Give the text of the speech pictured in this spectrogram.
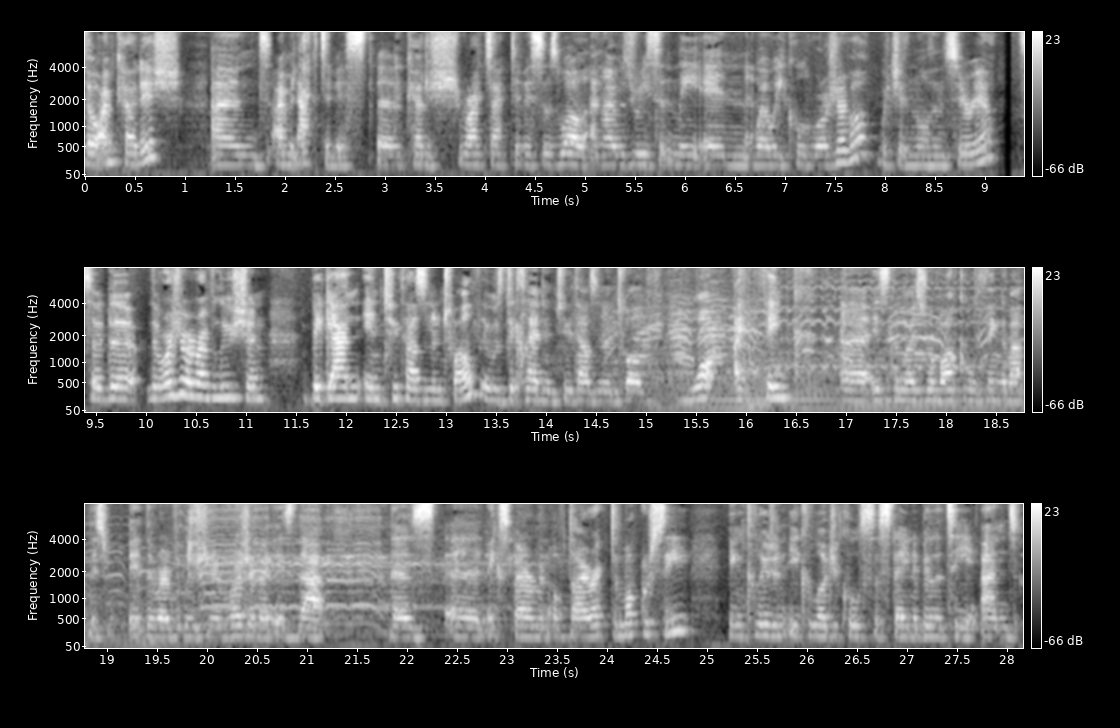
So I'm Kurdish and I'm an activist, a Kurdish rights activist as well. And I was recently in where we call Rojava, which is northern Syria. So the, the Rojava revolution began in 2012. It was declared in 2012. What I think uh, is the most remarkable thing about this, the revolution in Rojava, is that there's an experiment of direct democracy including ecological sustainability and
